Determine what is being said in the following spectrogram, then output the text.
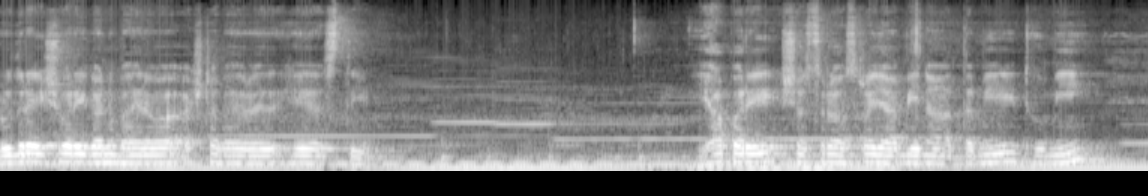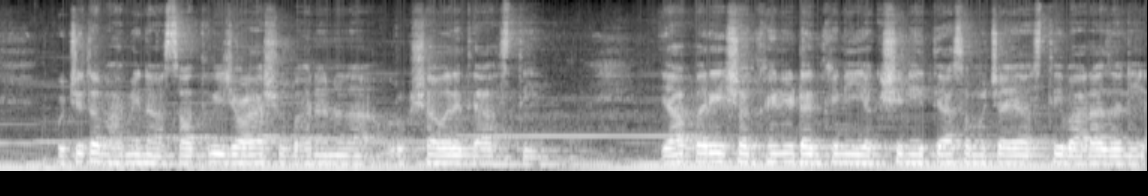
रुद्र ईश्वरी अष्टभैरव हे असती. ह्या परी शस्त्र अस्त्र याबिना तमी धुमी उचित भामिना सात्वी ज्वाळा शुभानना वृक्षावरी त्या असती. या परी शंखिनी डंखिनी यक्षिणी त्या समुचय अस्थि बाराजणी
